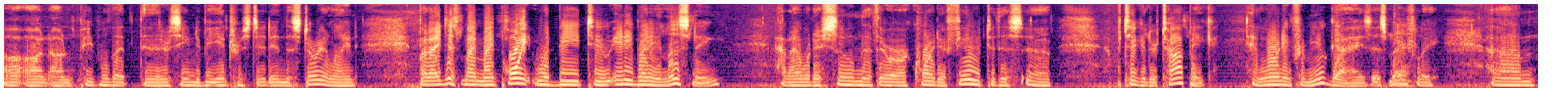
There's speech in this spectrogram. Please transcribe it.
uh, on on people that that seem to be interested in the storyline. But I just my my point would be to anybody listening, and I would assume that there are quite a few to this uh, particular topic, and learning from you guys especially, um,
